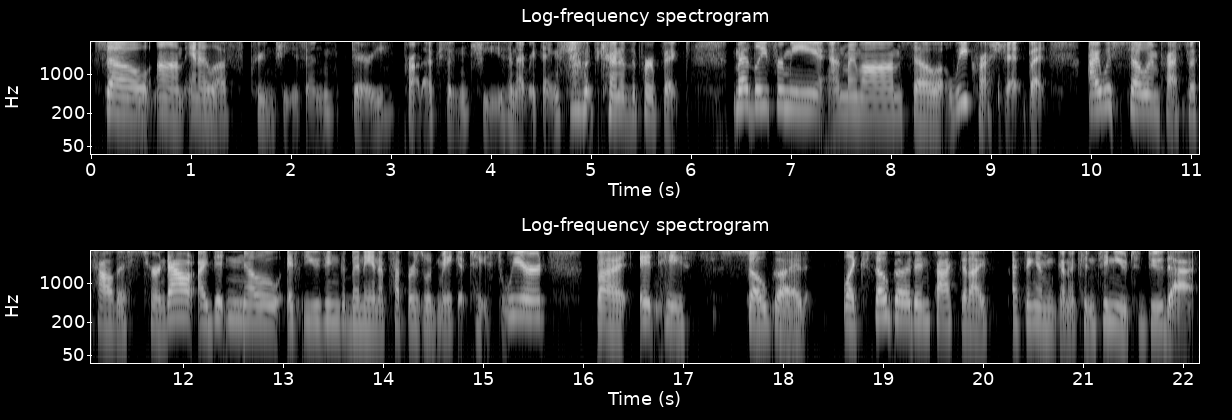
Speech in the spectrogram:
So, um, and I love cream cheese and dairy products and cheese and everything. So it's kind of the perfect medley for me and my mom. So we crushed it. But I was so impressed with how this turned out. I didn't know if using the banana peppers would make it taste weird, but it tastes so good like so good in fact that I I think I'm going to continue to do that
